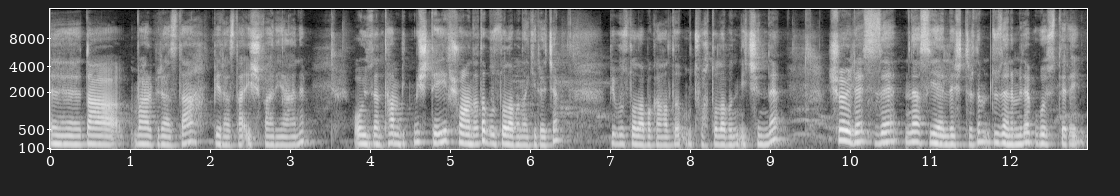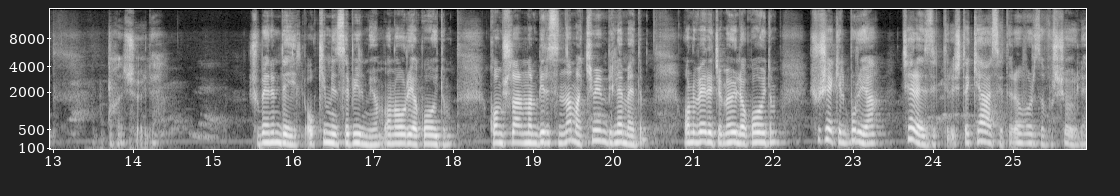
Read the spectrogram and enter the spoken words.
Ee, daha var biraz daha. Biraz daha iş var yani. O yüzden tam bitmiş değil. Şu anda da buzdolabına gireceğim. Bir buzdolabı kaldı mutfak dolabının içinde. Şöyle size nasıl yerleştirdim. Düzenimi de göstereyim. Bakın şöyle. Şu benim değil. O kiminse bilmiyorum. Onu oraya koydum. Komşularımdan birisinin ama kimin bilemedim. Onu vereceğim öyle koydum. Şu şekil buraya çerezliktir işte kasedir ıvır zıvır şöyle.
